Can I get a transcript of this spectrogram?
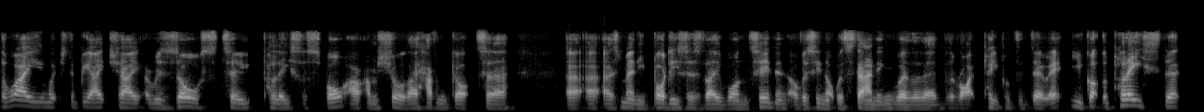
the way in which the BHA are resourced to police the sport. I, I'm sure they haven't got uh, uh, as many bodies as they wanted, and obviously, notwithstanding whether they're the right people to do it. You've got the police that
